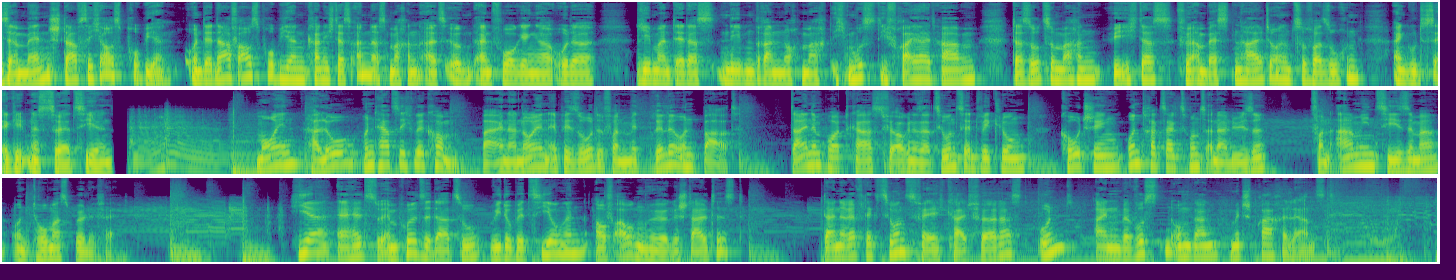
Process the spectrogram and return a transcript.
dieser Mensch darf sich ausprobieren. Und er darf ausprobieren, kann ich das anders machen als irgendein Vorgänger oder jemand, der das nebendran noch macht. Ich muss die Freiheit haben, das so zu machen, wie ich das für am besten halte und zu versuchen, ein gutes Ergebnis zu erzielen. Moin, hallo und herzlich willkommen bei einer neuen Episode von Mit Brille und Bart, deinem Podcast für Organisationsentwicklung, Coaching und Transaktionsanalyse von Armin Ziesemer und Thomas Böhlefeld. Hier erhältst du Impulse dazu, wie du Beziehungen auf Augenhöhe gestaltest, deine Reflexionsfähigkeit förderst und einen bewussten Umgang mit Sprache lernst.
